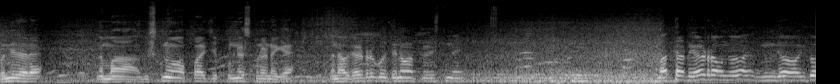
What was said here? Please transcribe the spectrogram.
ಬಂದಿದ್ದಾರೆ. ನಮ್ಮ ವಿಷ್ಣು ಅಪ್ಪಾಜಿ ಪುಣ್ಯಸ್ಮರಣೆಗೆ ನಾನು ಅವರೆಲ್ಲರಿಗೂ ದಿನ ತಿಳಿಸ್ತೀನಿ ಮಾತಾಡಿ ಹೇಳ್ರ ಒಂದು ನಿಮ್ಮದು ಇದು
